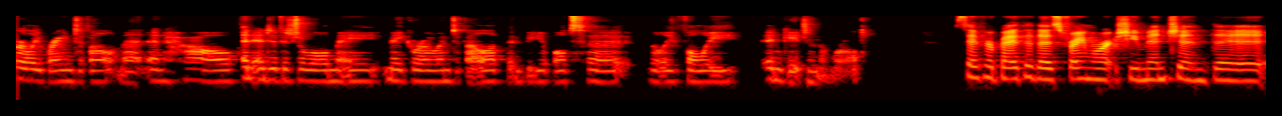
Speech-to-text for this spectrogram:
early brain development and how an individual may may grow and develop and be able to really fully engage in the world. So for both of those frameworks, you mentioned the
